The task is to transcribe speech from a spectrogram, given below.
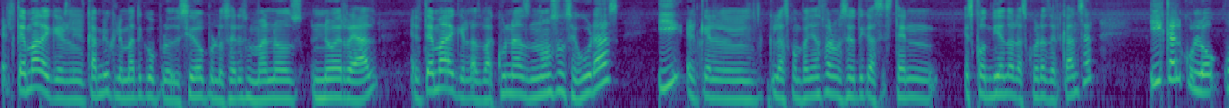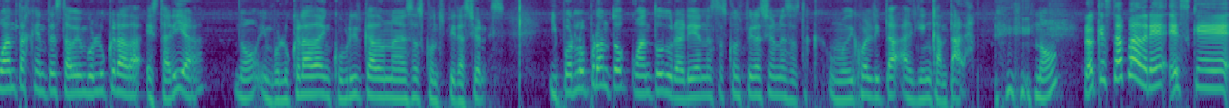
el tema de que el cambio climático producido por los seres humanos no es real, el tema de que las vacunas no son seguras y el que las compañías farmacéuticas estén escondiendo las curas del cáncer y calculó cuánta gente estaba involucrada, estaría, ¿no? Involucrada en cubrir cada una de esas conspiraciones. Y por lo pronto, cuánto durarían estas conspiraciones hasta que, como dijo Alita, alguien cantara, ¿no? Lo que está padre es que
